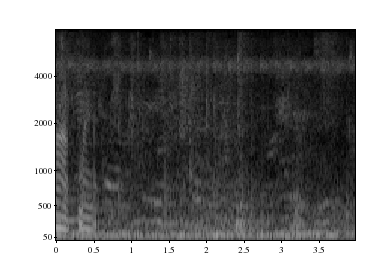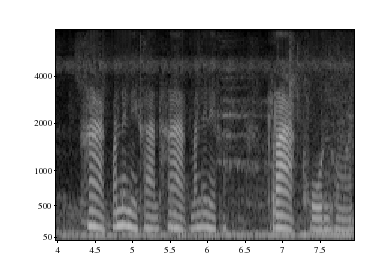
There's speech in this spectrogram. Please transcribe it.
หักไหมหักมันได้นี่ค่ะหักมันได้นี่ค่ะ รากโคนของมัน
